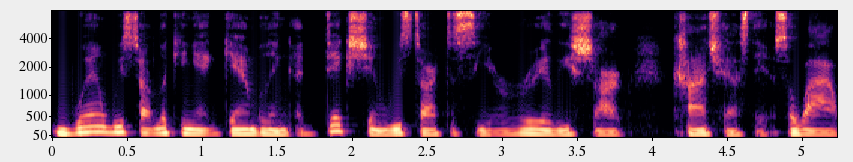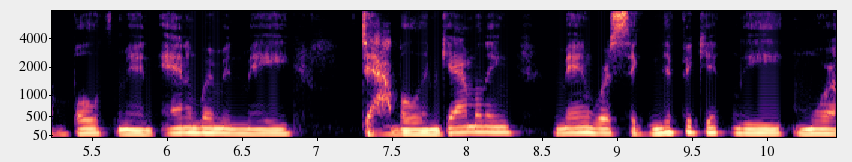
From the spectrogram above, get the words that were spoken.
when we start looking at gambling addiction, we start to see a really sharp contrast there. So while both men and women may dabble in gambling, men were significantly more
